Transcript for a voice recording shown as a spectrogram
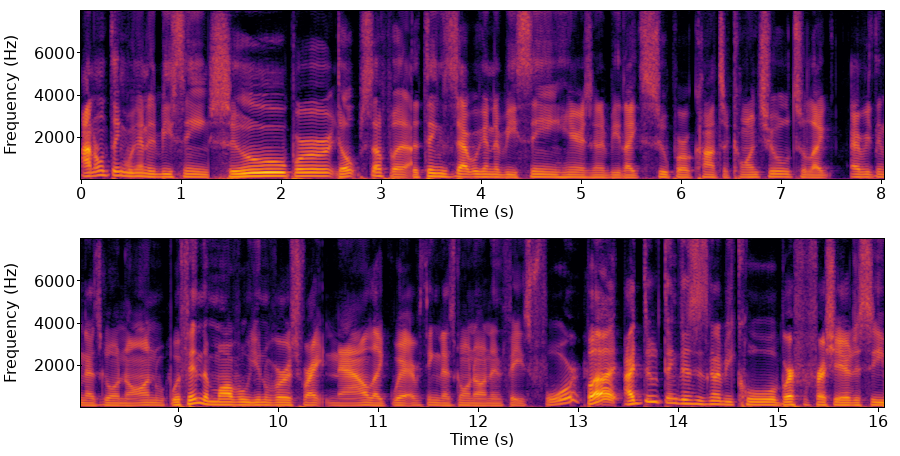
I don't think we're gonna be seeing super dope stuff. But the things that we're gonna be seeing here is gonna be like super consequential to like everything that's going on within the Marvel universe right now, like where everything that's going on in phase four. But I do think this is gonna be cool, breath of fresh air to see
